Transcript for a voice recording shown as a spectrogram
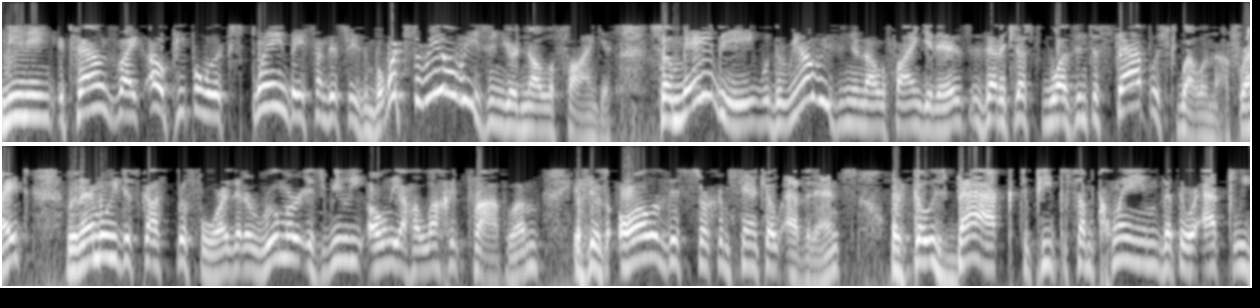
Meaning, it sounds like, oh, people will explain based on this reason, but what's the real reason you're nullifying it? So maybe well, the real reason you're nullifying it is, is that it just wasn't established well enough, right? Remember we discussed before that a rumor is really only a halachic problem if there's all of this circumstantial evidence, or it goes back to people, some claim that there were actually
